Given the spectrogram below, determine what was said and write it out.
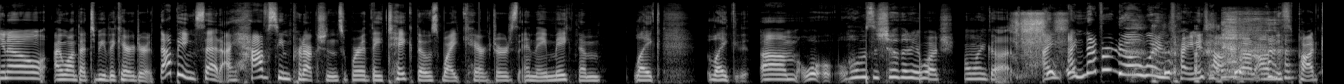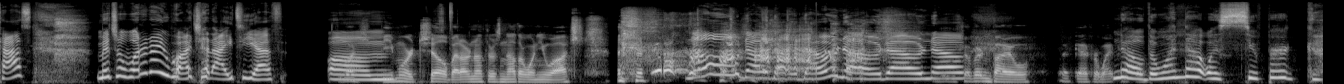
you know, I want that to be the character. That being said, I have seen productions where they take those white characters and they make them like like um wh- what was the show that I watched? Oh my god. I, I never know what I'm trying to talk about on this podcast. Mitchell, what did I watch at ITF? Um Be More Chill, but I don't know if there's another one you watched. no, no, no, no, no, no, no. Written by a guy for white No, people. the one that was super good.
